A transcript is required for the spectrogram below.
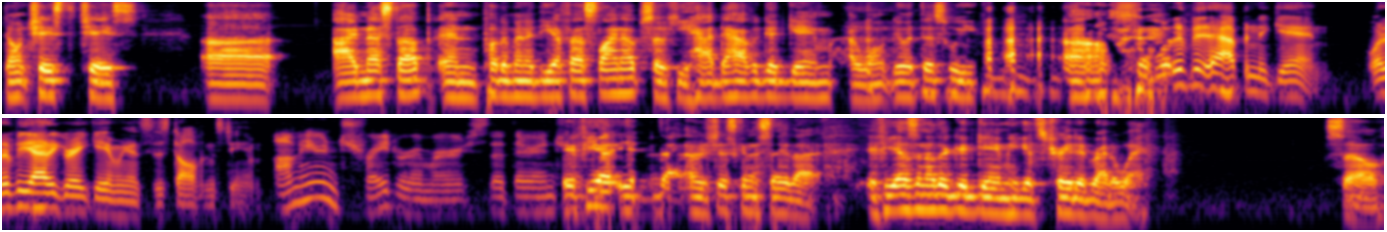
don't chase the chase. Uh, I messed up and put him in a DFS lineup, so he had to have a good game. I won't do it this week. Um, what if it happened again? What if he had a great game against this Dolphins team? I'm hearing trade rumors that they're interested. if he, had, yeah, that, I was just gonna say that if he has another good game, he gets traded right away. So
